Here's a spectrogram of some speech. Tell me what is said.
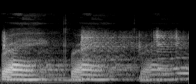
break, break, break.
